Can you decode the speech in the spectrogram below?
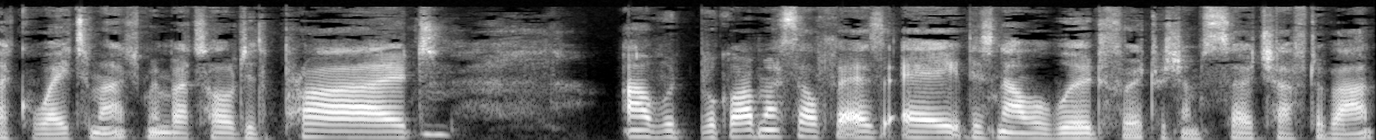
like way too much. Remember I told you the pride. Mm. I would regard myself as a, there's now a word for it, which I'm so chuffed about.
